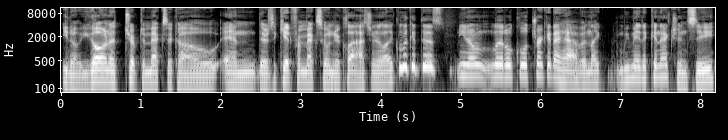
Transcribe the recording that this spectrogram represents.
you know you go on a trip to mexico and there's a kid from mexico in your class and you're like look at this you know little cool trinket i have and like we made a connection see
